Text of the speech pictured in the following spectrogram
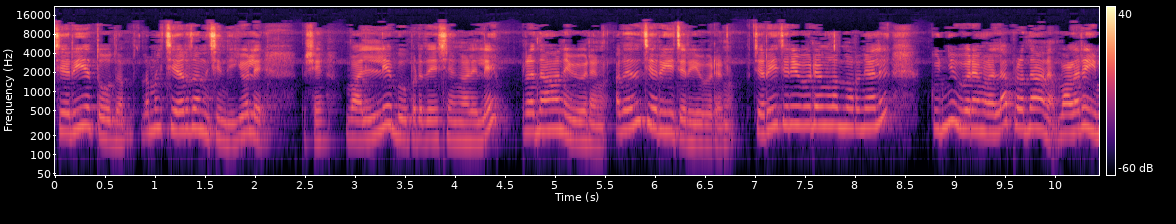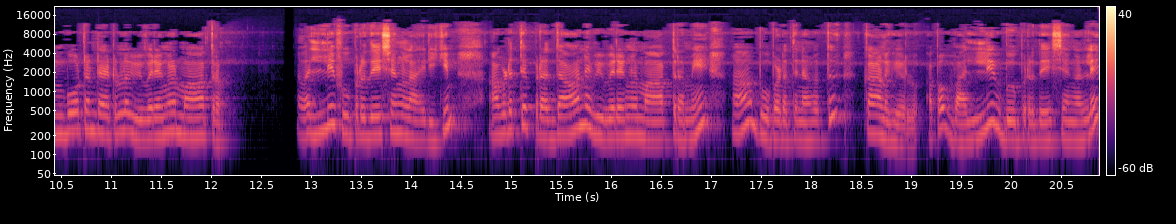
ചെറിയ തോത് നമ്മൾ ചെറുതെന്ന് ചിന്തിക്കും അല്ലേ? പക്ഷേ വലിയ ഭൂപ്രദേശങ്ങളിലെ പ്രധാന വിവരങ്ങൾ അതായത് ചെറിയ ചെറിയ വിവരങ്ങൾ. ചെറിയ ചെറിയ വിവരങ്ങൾ എന്ന് പറഞ്ഞാൽ കുഞ്ഞു വിവരങ്ങളല്ല പ്രധാന വളരെ ഇമ്പോർട്ടന്റ് ആയിട്ടുള്ള വിവരങ്ങൾ മാത്രം. വലിയ ഭൂപ്രദേശങ്ങളായിരിക്കും അവിടുത്തെ പ്രധാന വിവരങ്ങൾ മാത്രമേ ആ ഭൂപടത്തിനകത്ത് കാണുകയുള്ളൂ. അപ്പോൾ വലിയ ഭൂപ്രദേശങ്ങളിലെ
